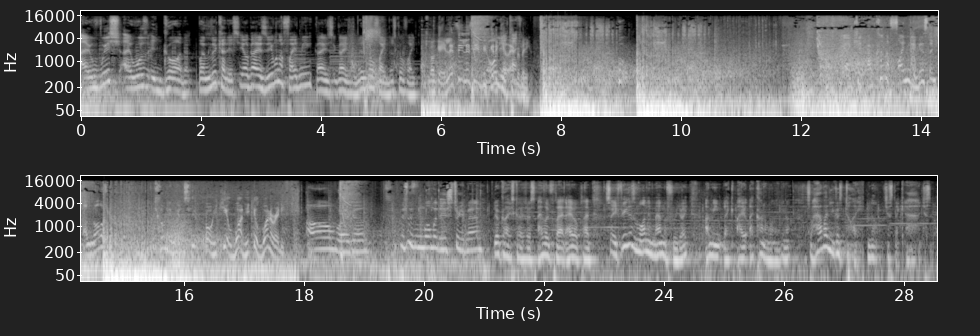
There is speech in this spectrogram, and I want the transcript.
I wish I was a god, but look at this. Yo, guys, do you wanna fight me? Guys, guys, let's go fight. Let's go fight. Okay, let's see. Let's see if You're gonna kill everybody. Yeah, kid, I'm kind of fighting against like a lot of coming against here. Oh, he killed one. He killed one already. Oh my god. This is a moment in history, man. Yo, guys, guys, guys, I have a plan. I have a plan. So if you guys want a mammoth food, right? I mean, like, I, I kind of want it, you know. So how about you guys die? You know, just like, uh, just like,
